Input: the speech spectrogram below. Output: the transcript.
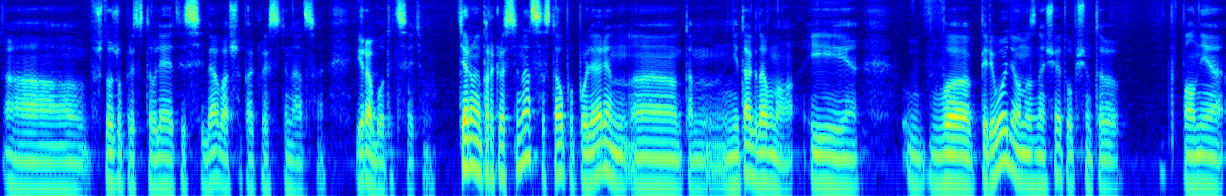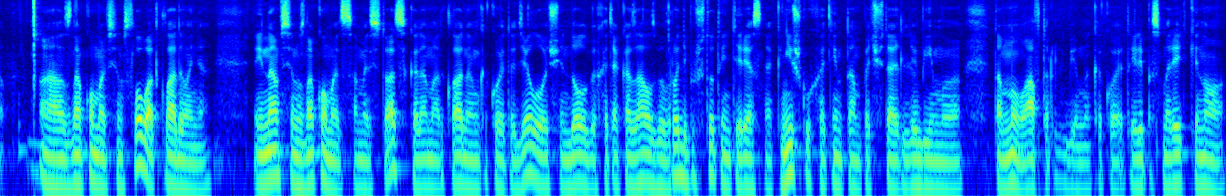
что же представляет из себя ваша прокрастинация, и работать с этим. Термин прокрастинация стал популярен э, там, не так давно, и в переводе он означает, в общем-то, вполне а, знакомое всем слово «откладывание». И нам всем знакома эта самая ситуация, когда мы откладываем какое-то дело очень долго, хотя, казалось бы, вроде бы что-то интересное, книжку хотим там почитать любимую, там, ну, автор любимый какой-то, или посмотреть кино,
